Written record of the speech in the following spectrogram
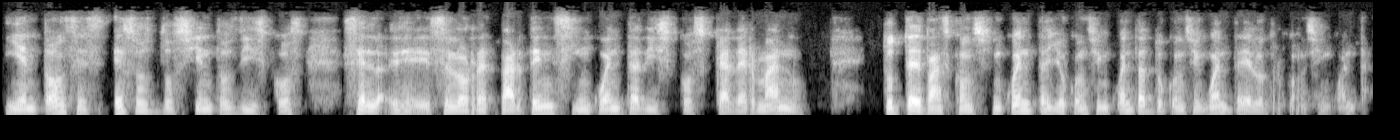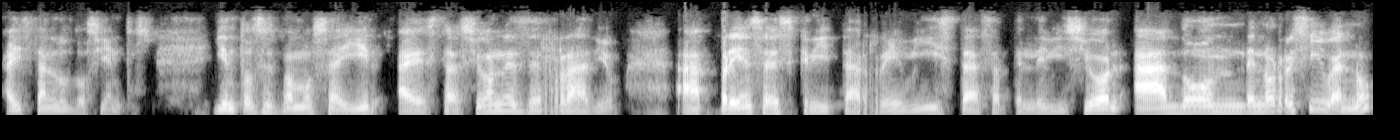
Y entonces, esos 200 discos se, eh, se los reparten 50 discos cada hermano. Tú te vas con 50, yo con 50, tú con 50 y el otro con 50. Ahí están los 200. Y entonces vamos a ir a estaciones de radio, a prensa escrita, revistas, a televisión, a donde nos reciban, ¿no?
